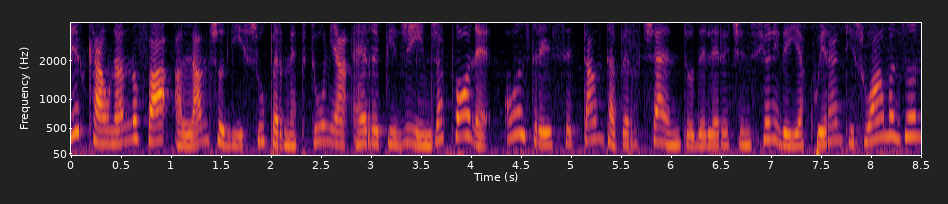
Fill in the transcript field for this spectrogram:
Circa un anno fa, al lancio di Super Neptunia RPG in Giappone, oltre il 70% delle recensioni degli acquirenti su Amazon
